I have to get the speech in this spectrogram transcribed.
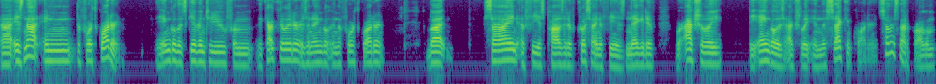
uh, is not in the fourth quadrant. The angle that's given to you from the calculator is an angle in the fourth quadrant, but sine of phi is positive, cosine of phi is negative. We're actually the angle is actually in the second quadrant. So that's not a problem.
